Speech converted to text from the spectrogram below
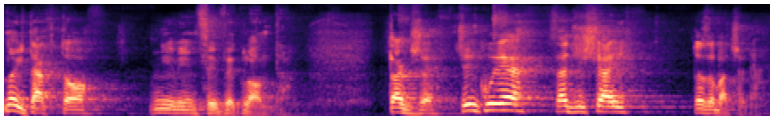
no i tak to mniej więcej wygląda. Także dziękuję za dzisiaj, do zobaczenia.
